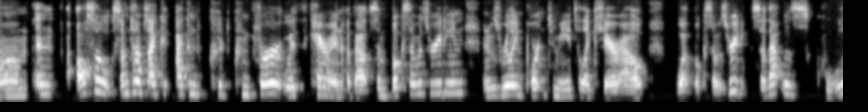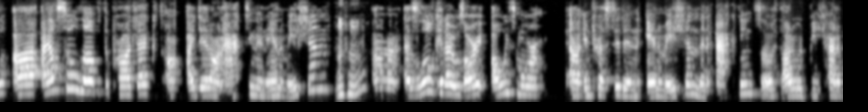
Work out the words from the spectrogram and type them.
Um, and also sometimes I could I could, could confer with Karen about some books I was reading, and it was really important to me to like share out what books I was reading. So that was cool. Uh, I also love the project uh, I did on acting and animation. Mm-hmm. Uh, as a little kid, I was already, always more uh, interested in animation than acting, so I thought it would be kind of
